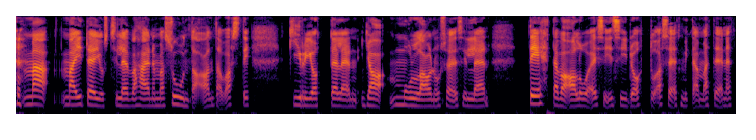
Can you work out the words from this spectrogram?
Mä, mä itse just silleen vähän enemmän suuntaantavasti kirjoittelen ja mulla on usein silleen tehtäväalueisiin sidottua se, että mitä mä teen. Et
